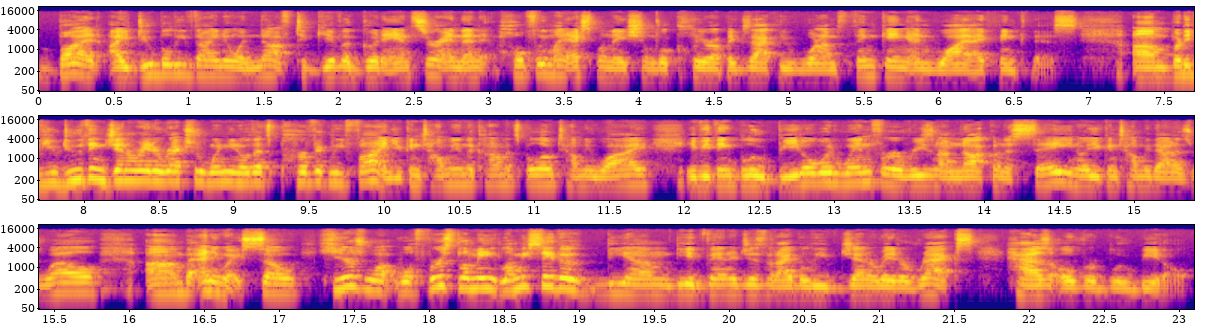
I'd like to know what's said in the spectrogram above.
but I do believe that I know enough to give a good answer, and then hopefully my explanation will clear up exactly what I'm thinking and why I think this. Um, but if you do think Generator Rex would win, you know that's perfectly fine. You can tell me in the comments below. Tell me why. If you think Blue Beetle would win for a reason I'm not going to say, you know you can tell me that as well. Um, but anyway, so here's what. Well, first let me let me say the the um, the advantages that I believe Generator Rex has over Blue Beetle.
